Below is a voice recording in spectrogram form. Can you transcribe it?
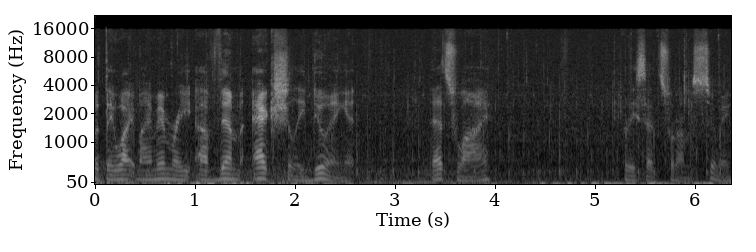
but they wipe my memory of them actually doing it. That's why. At least that's what I'm assuming.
